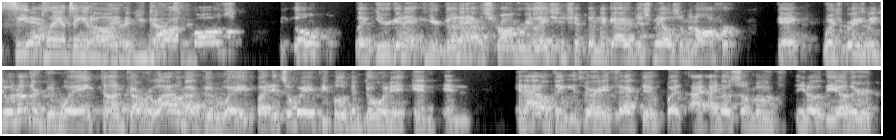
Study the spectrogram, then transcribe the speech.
seed yeah, planting and know, watering. You got to. Balls, you know, like you're gonna you're gonna have a stronger relationship than the guy who just mails them an offer. Okay, which brings me to another good way to uncover. Well, I don't know about good way, but it's a way people have been doing it, and and and I don't think it's very effective. But I, I know some of you know the other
